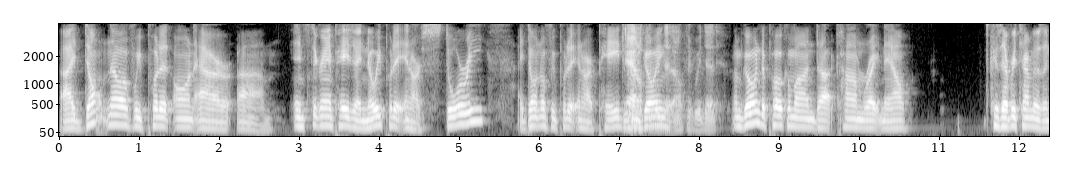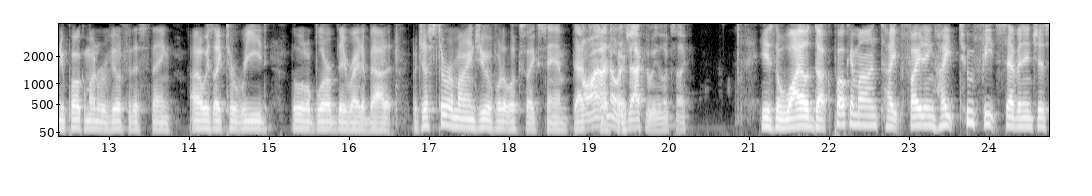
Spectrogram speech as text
I don't know if we put it on our um, Instagram page. I know we put it in our story. I don't know if we put it in our page. Yeah, I I'm don't going. think we did. I don't think we did. I'm going to Pokemon.com right now because every time there's a new Pokemon revealed for this thing, I always like to read the little blurb they write about it. But just to remind you of what it looks like, Sam. That's oh, I, I know exactly what it looks like. He's the wild duck Pokemon, type fighting, height 2 feet 7 inches,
